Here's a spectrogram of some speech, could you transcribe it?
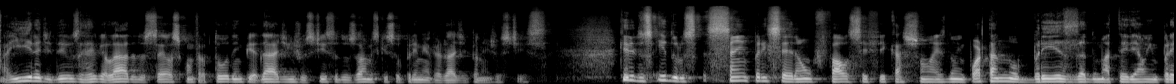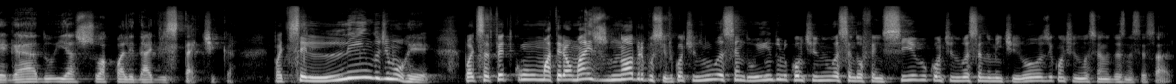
A ira de Deus é revelada dos céus contra toda impiedade e injustiça dos homens que suprimem a verdade pela injustiça. Queridos, ídolos sempre serão falsificações, não importa a nobreza do material empregado e a sua qualidade estética. Pode ser lindo de morrer. Pode ser feito com o material mais nobre possível. Continua sendo ídolo, continua sendo ofensivo, continua sendo mentiroso e continua sendo desnecessário.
